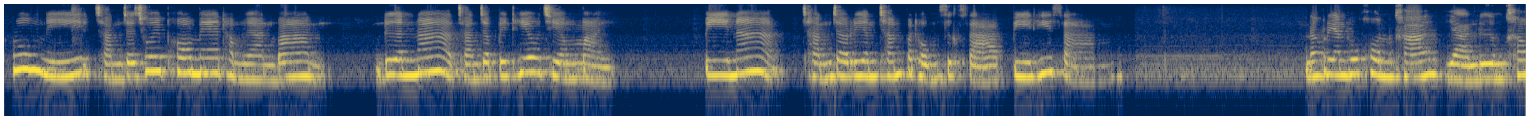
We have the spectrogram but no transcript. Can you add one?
พรุ่งนี้ฉันจะช่วยพ่อแม่ทำงานบ้าน เดือนหน้าฉันจะไปเที่ยวเชียงใหม่ ปีหน้าฉันจะเรียนชั้นประถมศึกษาปีที่สาม นักเรียนทุกคนคะ อย่าลืมเข้า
